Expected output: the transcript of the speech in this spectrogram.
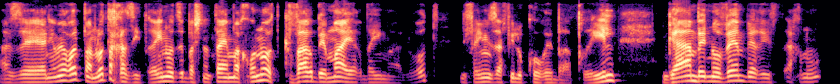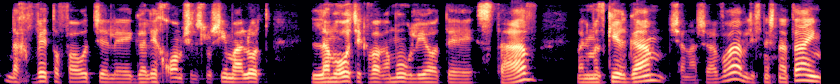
אז uh, אני אומר עוד פעם, לא תחזית, ראינו את זה בשנתיים האחרונות, כבר במאי 40 מעלות, לפעמים זה אפילו קורה באפריל, גם בנובמבר אנחנו נחווה תופעות של uh, גלי חום של 30 מעלות, למרות שכבר אמור להיות uh, סתיו, ואני מזכיר גם, שנה שעברה ולפני שנתיים,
